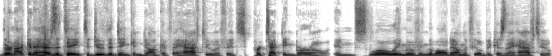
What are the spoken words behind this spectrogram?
they're not going to hesitate to do the dink and dunk if they have to, if it's protecting Burrow and slowly moving the ball down the field because they have to.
